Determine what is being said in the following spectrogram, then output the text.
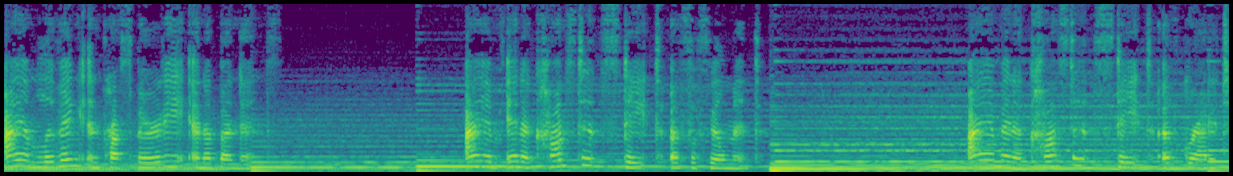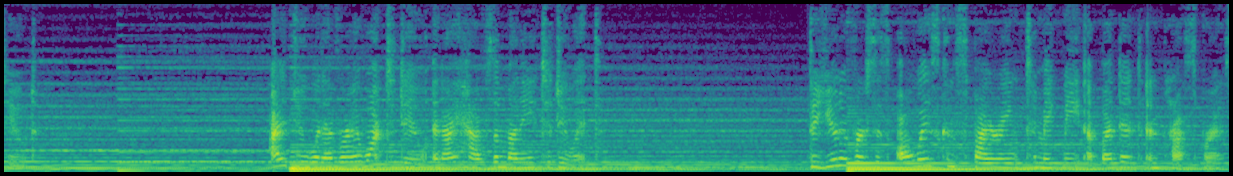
I am living in prosperity and abundance. I am in a constant state of fulfillment. I am in a constant state of gratitude. I do whatever I want to do and I have the money to do it. The universe is always conspiring to make me abundant and prosperous.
